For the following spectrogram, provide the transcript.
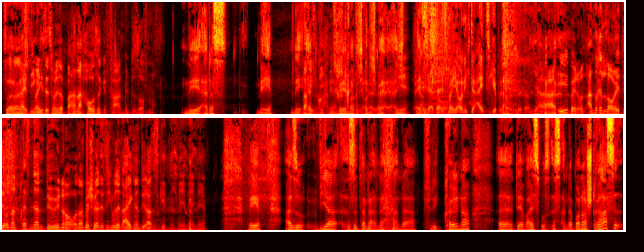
sondern Weiß nicht, weil ich jetzt mal mit der Bahn nach Hause gefahren bin, besoffen. Nee, äh, das, nee, nee, Mach äh, ich nicht mehr. nee, mach ich auch nicht mehr. Ich, Nee. Da ist, ja, da ist man ja auch nicht der einzige Besoffene dann. Ja, eben. Und andere Leute und dann fressen die einen Döner und dann beschweren die sich über den eigenen Döner. Also, das geht nicht. Nee, nee, nee. Nee, also wir sind dann an der, an der für den Kölner, äh, der weiß, wo es ist, an der Bonner Straße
